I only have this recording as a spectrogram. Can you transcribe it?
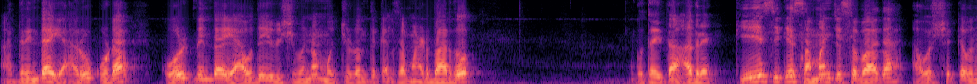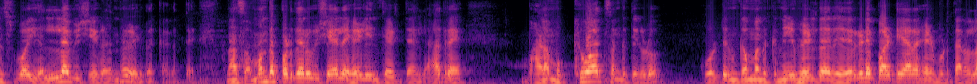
ಅದರಿಂದ ಯಾರೂ ಕೂಡ ಕೋರ್ಟ್ನಿಂದ ಯಾವುದೇ ವಿಷಯವನ್ನು ಮುಚ್ಚಿಡುವಂಥ ಕೆಲಸ ಮಾಡಬಾರ್ದು. ಗೊತ್ತಾಯ್ತಾ? ಆದರೆ ಕೇಸಿಗೆ ಸಮಂಜಸವಾದ, ಅವಶ್ಯಕವೆನಿಸುವ ಎಲ್ಲ ವಿಷಯಗಳನ್ನು ಹೇಳಬೇಕಾಗತ್ತೆ. ನಾನು ಸಂಬಂಧಪಡದೇ ಇರೋ ವಿಷಯ ಎಲ್ಲ ಹೇಳಿ ಅಂತ ಹೇಳ್ತಾ ಇಲ್ಲ. ಆದರೆ ಬಹಳ ಮುಖ್ಯವಾದ ಸಂಗತಿಗಳು ಕೋರ್ಟಿನ ಗಮನಕ್ಕೆ ನೀವು ಹೇಳ್ತಾ ಇರೋ ಎದುರುಗಡೆ ಪಾರ್ಟಿ ಯಾರು ಹೇಳ್ಬಿಡ್ತಾರಲ್ಲ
